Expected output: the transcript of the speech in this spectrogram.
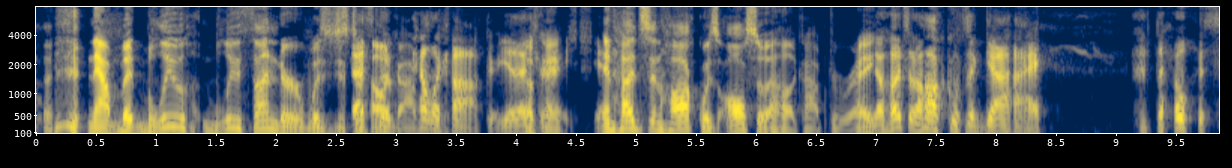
now, but Blue Blue Thunder was just that's a helicopter. helicopter. Yeah, that's Okay. right. Yeah. And Hudson Hawk was also a helicopter, right? No, Hudson Hawk was a guy. That was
